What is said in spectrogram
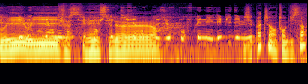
Oui, oui, je sais, c'est l'heure. mesures pour freiner l'épidémie. J'ai pas déjà entendu ça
